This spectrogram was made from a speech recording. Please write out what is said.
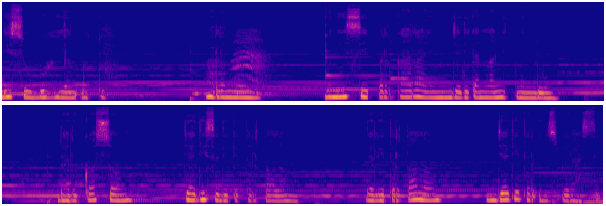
di subuh yang utuh, merenung, mengisi perkara yang menjadikan langit mendung. Dari kosong, jadi sedikit tertolong. Dari tertolong, menjadi terinspirasi.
